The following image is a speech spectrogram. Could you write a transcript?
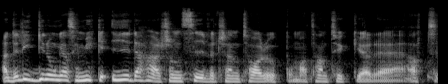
Ja, det ligger nog ganska mycket i det här som Sivertsen tar upp om att han tycker eh, att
